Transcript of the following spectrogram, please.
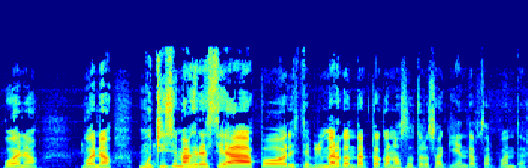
Bueno, bueno, muchísimas gracias por este primer contacto con nosotros aquí en Tercer Puente.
